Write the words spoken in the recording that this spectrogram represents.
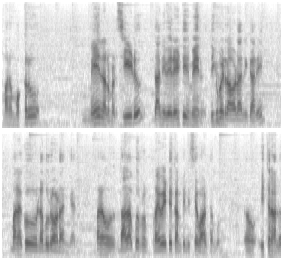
మనం మొక్కలు మెయిన్ అనమాట సీడ్ దాని వెరైటీ మెయిన్ దిగుబడి రావడానికి కానీ మనకు డబ్బులు రావడానికి కానీ మనం దాదాపు ప్రైవేట్ కంపెనీసే వాడతాము విత్తనాలు.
